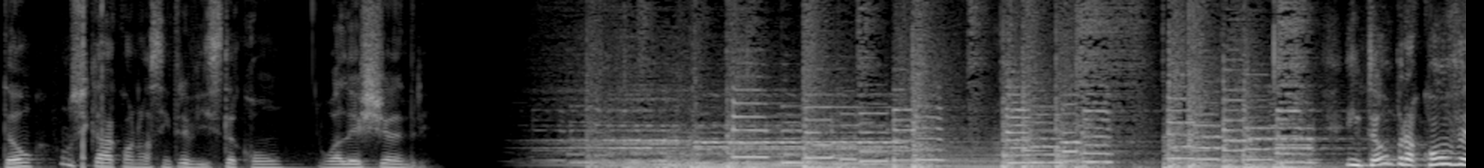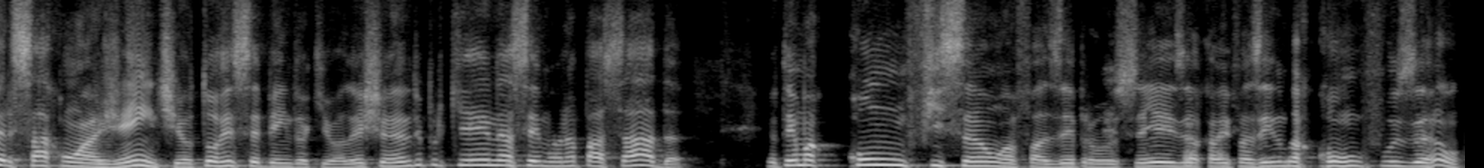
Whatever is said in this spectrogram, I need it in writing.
Então, vamos ficar com a nossa entrevista com o Alexandre. Então, para conversar com a gente, eu estou recebendo aqui o Alexandre, porque na semana passada eu tenho uma confissão a fazer para vocês, eu acabei fazendo uma confusão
